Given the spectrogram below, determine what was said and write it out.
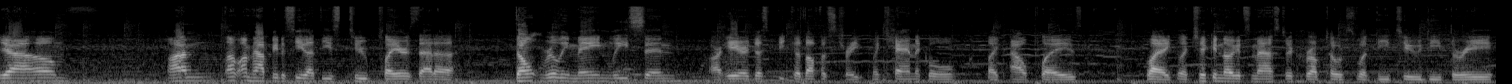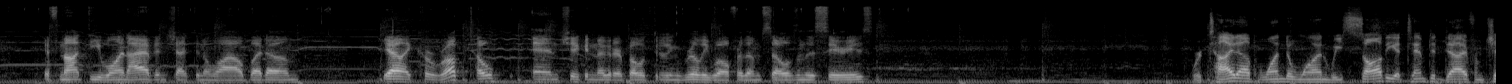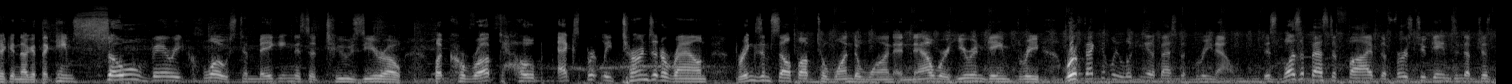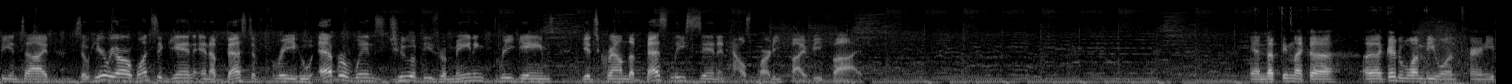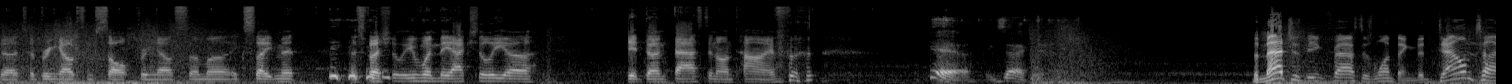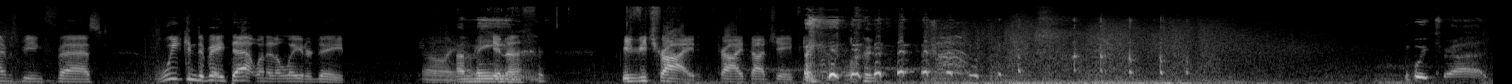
Yeah, um, I'm I'm happy to see that these two players that uh don't really main Lee Sin are here just because of a straight mechanical like outplays. Like like Chicken Nuggets Master, Corrupt Hope's what D2, D3, if not D1. I haven't checked in a while, but um yeah, like Corrupt Hope and Chicken Nugget are both doing really well for themselves in this series. We're tied up one to one. We saw the attempted dive from Chicken Nugget that came so very close to making this a 2-0, but Corrupt Hope expertly turns it around, brings himself up to one to one, and now we're here in game three. We're effectively looking at a best of three now. This was a best of five. The first two games end up just being tied. So here we are once again in a best of three. Whoever wins two of these remaining three games gets crowned the best Lee Sin in House Party 5v5. Yeah, nothing like a, a good 1v1 tourney to, to bring out some salt, bring out some uh, excitement, especially when they actually uh, get done fast and on time. Yeah, exactly. The matches being fast is one thing. The downtimes being fast, we can debate that one at a later date. oh, yeah, I we can, mean- uh, we, we tried. Tried.jp. We tried.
